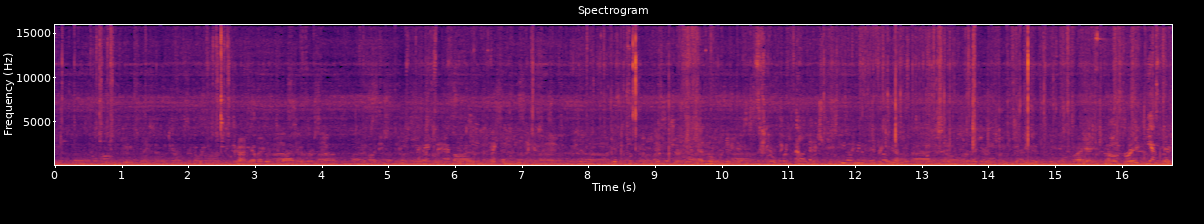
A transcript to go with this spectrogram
Keep, uh, engaged in what's going on. We have 35 Oh, great. Where do you guys? No, right.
